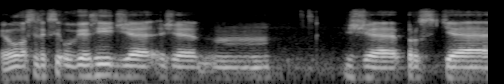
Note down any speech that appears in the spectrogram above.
jo. Vlastně tak si ověřit, že, že, mm, že prostě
